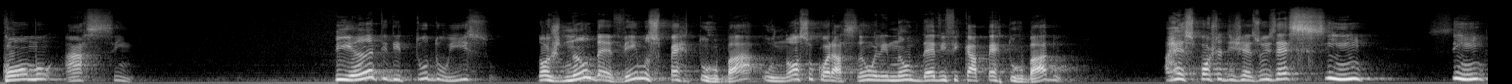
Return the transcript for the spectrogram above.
Como assim? Diante de tudo isso, nós não devemos perturbar o nosso coração, ele não deve ficar perturbado? A resposta de Jesus é sim, sim.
